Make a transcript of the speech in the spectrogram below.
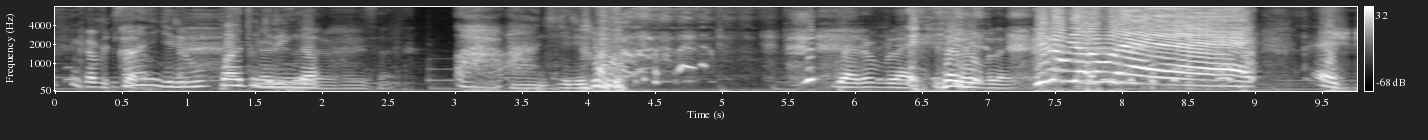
Nggak bisa. Anjing jadi lupa tuh jadi bisa, enggak nggak bisa. ah anjing jadi lupa. Jarum black, jarum black. Hidup jarum black. Eh,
